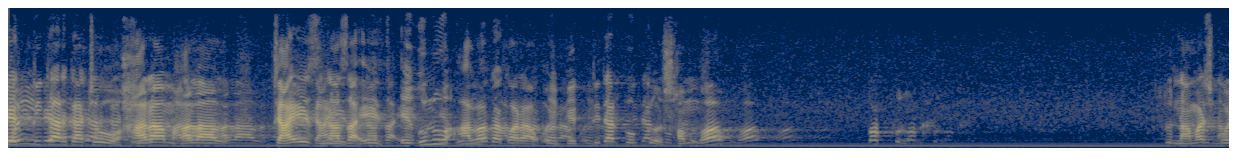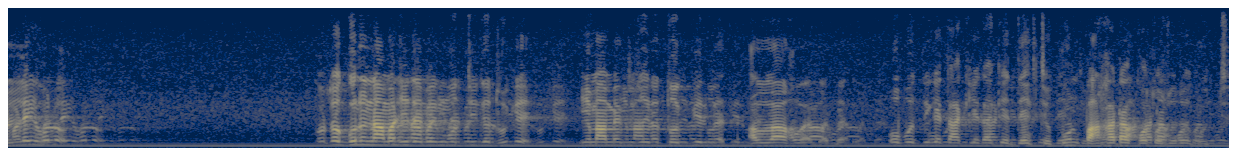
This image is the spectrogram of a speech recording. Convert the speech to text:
ব্যক্তিটার কাছেও হারাম হালাল জায়েজ না জায়েজ এগুলো আলাদা করা ওই ব্যক্তিটার পক্ষেও সম্ভব? কখনো নামাজ পড়লেই হলো? কতগুলো নামাজি দেবে মসজিদে ঢুকে ইমামে পিছনে তকবীর আল্লাহ ওপর দিকে তাকিয়ে তাকিয়ে দেখছে কোন পাখাটা কত জোরে ঘুরছে।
